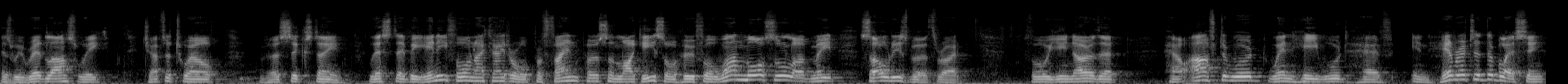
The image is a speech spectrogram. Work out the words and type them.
as we read last week, chapter 12, verse 16. Lest there be any fornicator or profane person like Esau, who for one morsel of meat sold his birthright. For ye know that how afterward, when he would have inherited the blessing,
